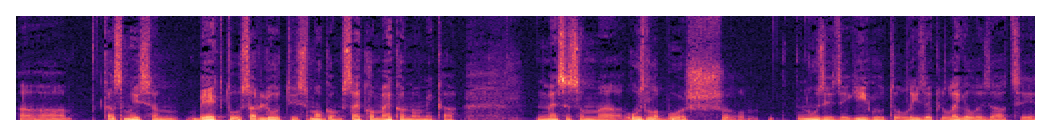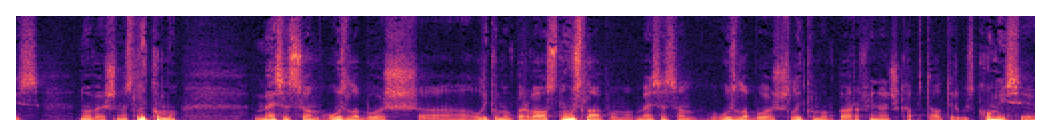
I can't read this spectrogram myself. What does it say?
Uh, kas mūsam beigtos ar ļoti smagam sekom ekonomikā. Mēs esam uh, uzlabojuši noziedzīgi iegūto līdzekļu legalizācijas novēršanas likumu. Mēs esam uzlabojuši uh, likumu par valsts noslēpumu, mēs esam uzlabojuši likumu par finanšu kapitāla tirgus komisiju.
